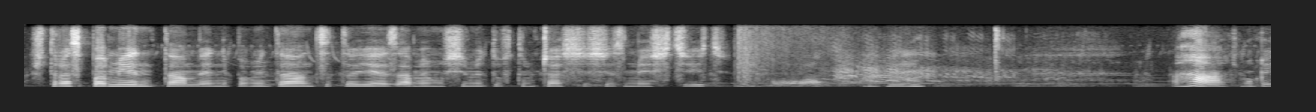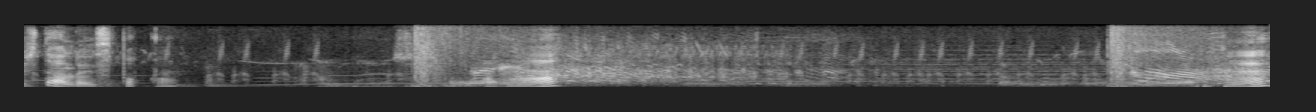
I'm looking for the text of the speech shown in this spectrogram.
Już teraz pamiętam. Ja nie pamiętałam co to jest, a my musimy tu w tym czasie się zmieścić. Mhm. Aha, mogę iść dalej, spoko. Aha. Mhm.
